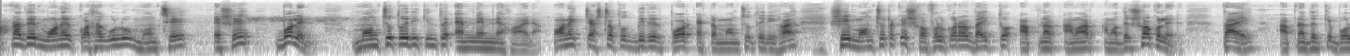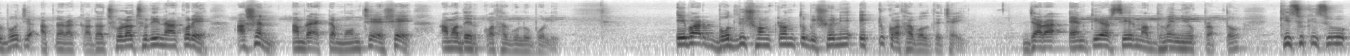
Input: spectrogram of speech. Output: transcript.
আপনাদের মনের কথাগুলো মঞ্চে এসে বলেন, মঞ্চ তৈরি কিন্তু এমনি এমনি হয় না। অনেক চেষ্টা তদবিরের পর একটা মঞ্চ তৈরি হয়। সেই মঞ্চটাকে সফল করার দায়িত্ব আপনার, আমার, আমাদের সকলের। তাই আপনাদেরকে বলব যে আপনারা কাদা ছোড়াছুড়ি না করে আসেন, আমরা একটা মঞ্চে এসে আমাদের কথাগুলো বলি। এবার বদলি সংক্রান্ত বিষয় নিয়ে একটু কথা বলতে চাই। যারা এনটিআরসি এর মাধ্যমে নিয়োগপ্রাপ্ত, কিছু কিছু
